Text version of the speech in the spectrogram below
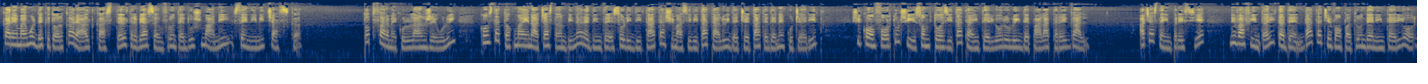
care mai mult decât oricare alt castel trebuia să înfrunte dușmanii, să nimicească. Tot farmecul Langeului constă tocmai în această îmbinare dintre soliditatea și masivitatea lui de cetate de necucerit și confortul și somptuozitatea interiorului de palat regal. Această impresie ne va fi întărită de îndată ce vom pătrunde în interior.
